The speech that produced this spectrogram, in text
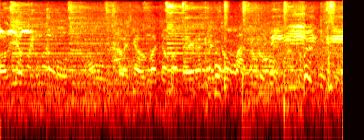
Jadian, gendo cawas. Cocote, cocote. Walia gendo. Wajah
